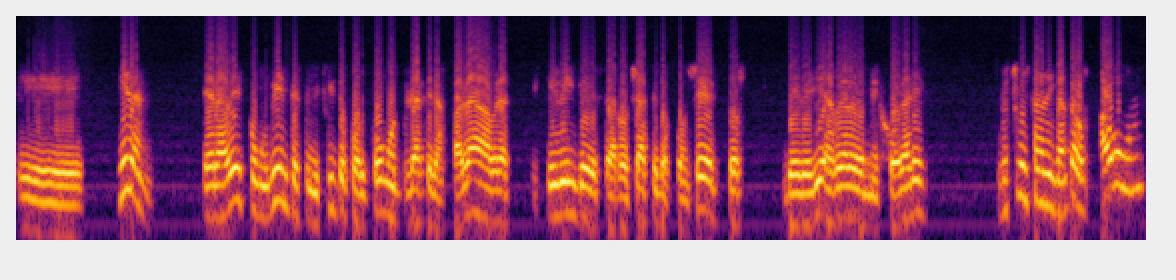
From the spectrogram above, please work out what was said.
y eran, te agradezco muy bien, te felicito por cómo empleaste las palabras, qué bien que desarrollaste los conceptos, deberías ver de mejorar. Los chicos estaban encantados, aún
